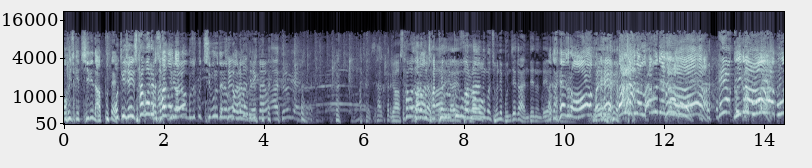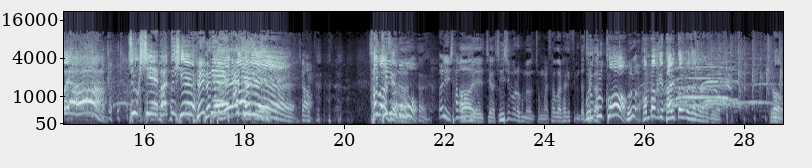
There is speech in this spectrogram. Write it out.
어, 이 새끼 질이 나쁘네. 어떻게 저희 사과를 아, 받아들여요? 나면 무조건 집으로 데리고 제가 가려고 그래. 받아드릴까요? 아 그런 게 아니죠. 사과를. 야, 사과 달라고 사과를- 자택으로 아, 끌고 사과하는 가려고. 건 전혀 문제가 안 되는데요. 아까 해 그럼 빨리 해 말하지 말고 하면 되잖아 해야 이거 뭐야 뭐야 즉시 반드시 될될 때까지! 때까지 자, 사과하세요 템트리고 뭐고? 빨리 사과. 아, 해 예, 제가 진심으로 그러면 정말 사과를 하겠습니다. 무릎 제가 꿇고 무릎- 건방지게 다리 떨면서 하지 그럼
